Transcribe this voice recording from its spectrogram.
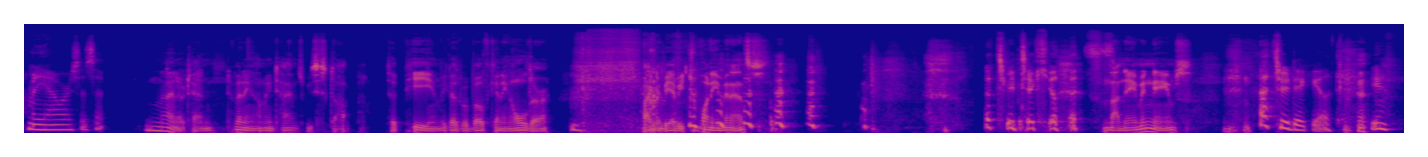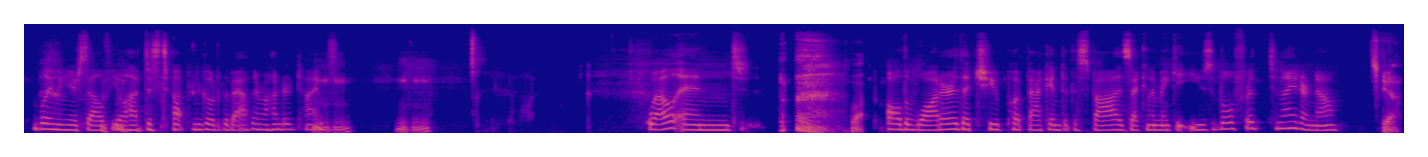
How many hours is it? Nine or ten, depending on how many times we stop to pee. And because we're both getting older, probably gonna be every twenty minutes. That's ridiculous. I'm not naming names. That's ridiculous. You're blaming yourself. You'll have to stop and go to the bathroom a hundred times. hmm hmm Well, and What? all the water that you put back into the spa is that going to make it usable for tonight or no? Yeah,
